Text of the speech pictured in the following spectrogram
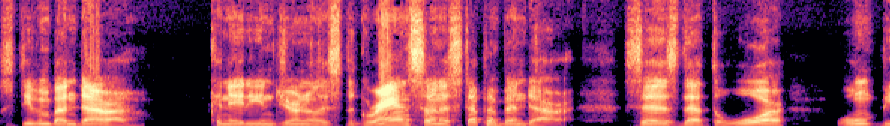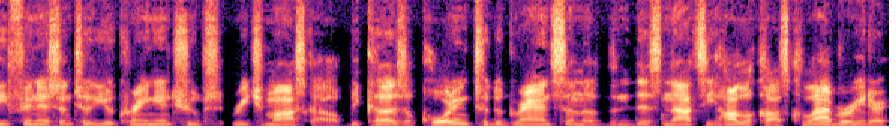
Stephen Bandera, Canadian journalist, the grandson of Stepan Bandera, says that the war won't be finished until Ukrainian troops reach Moscow. Because according to the grandson of the, this Nazi Holocaust collaborator,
